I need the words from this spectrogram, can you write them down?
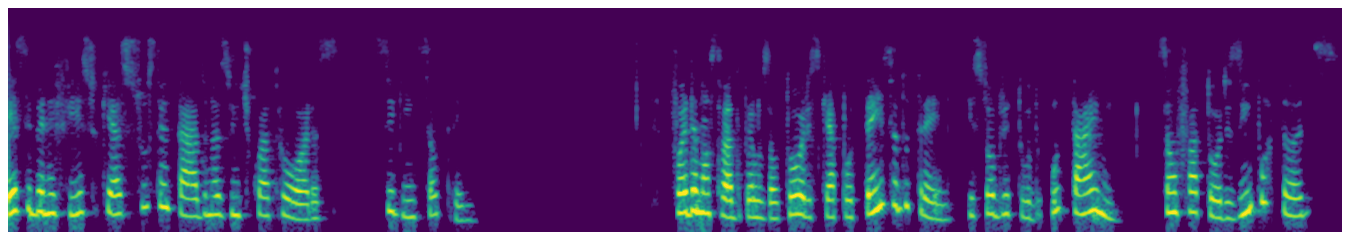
Esse benefício que é sustentado nas 24 horas seguintes ao treino. Foi demonstrado pelos autores que a potência do treino e, sobretudo, o timing são fatores importantes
